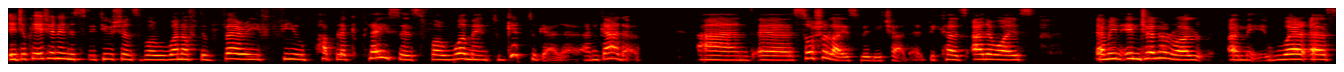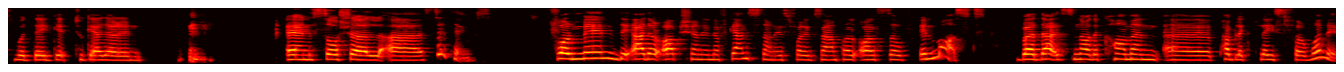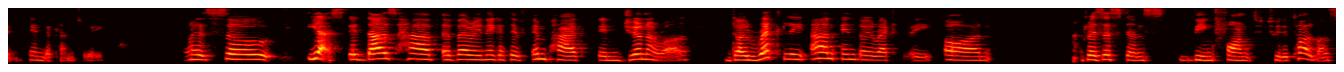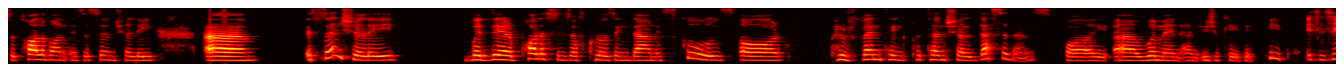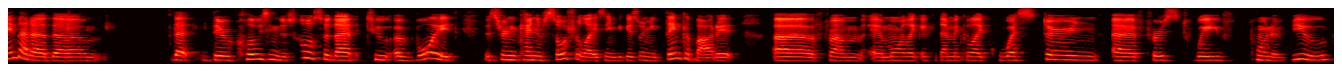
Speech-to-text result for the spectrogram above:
education institutions were one of the very few public places for women to get together and gather and uh, socialize with each other because otherwise i mean in general i mean where else would they get together in in social uh, settings for men, the other option in Afghanistan is, for example, also in mosques, but that's not a common uh, public place for women in the country. Uh, so, yes, it does have a very negative impact in general, directly and indirectly, on resistance being formed to the Taliban. So, Taliban is essentially, um, essentially, with their policies of closing down schools or preventing potential dissidence by uh, women and educated people. It's insane that uh, the that they're closing the schools so that to avoid the certain kind of socializing because when you think about it uh, from a more like academic like western uh, first wave point of view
